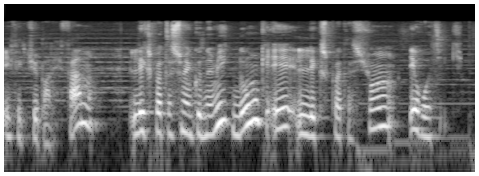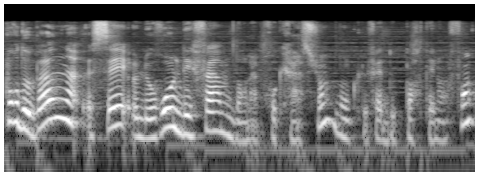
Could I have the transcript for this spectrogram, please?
effectué par les femmes, l'exploitation économique donc et l'exploitation érotique. Pour Daubonne, c'est le rôle des femmes dans la procréation, donc le fait de porter l'enfant,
